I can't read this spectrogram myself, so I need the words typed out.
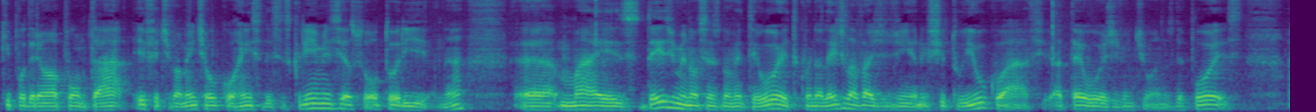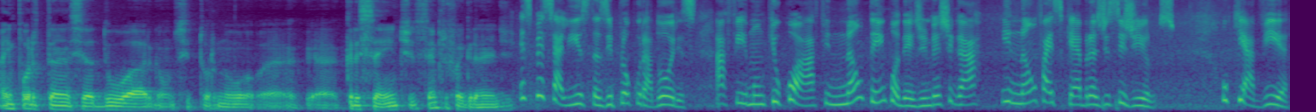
que poderão apontar efetivamente a ocorrência desses crimes e a sua autoria, né? Uh, mas desde 1998, quando a lei de lavagem de dinheiro instituiu o COAF, até hoje, 21 anos depois, a importância do órgão se tornou é, é, crescente, sempre foi grande. Especialistas e procuradores afirmam que o COAF não tem poder de investigar e não faz quebras de sigilos. O que havia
